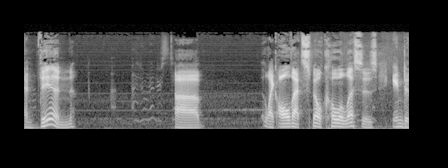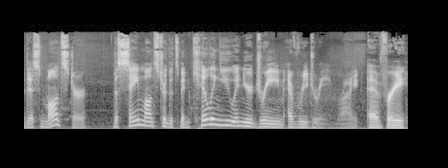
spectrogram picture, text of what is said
and then, uh, like all that spell coalesces into this monster, the same monster that's been killing you in your dream every dream, right? Every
